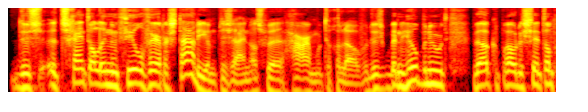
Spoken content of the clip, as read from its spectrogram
Dus het schijnt al in een veel verder stadium te zijn, als we haar moeten geloven. Dus ik ben heel benieuwd welke producent dan.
